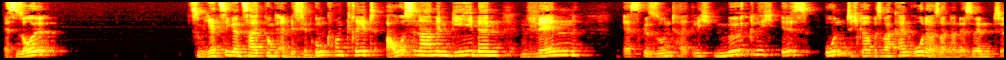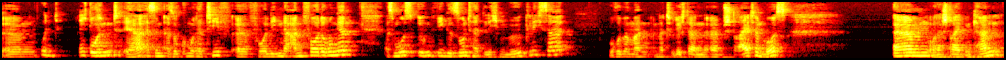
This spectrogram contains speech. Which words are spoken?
es soll zum jetzigen Zeitpunkt ein bisschen unkonkret Ausnahmen geben, wenn es gesundheitlich möglich ist. Und ich glaube, es war kein Oder, sondern es sind ähm, Und, richtig. und ja, es sind also kumulativ äh, vorliegende Anforderungen. Es muss irgendwie gesundheitlich möglich sein, worüber man natürlich dann ähm, streiten muss ähm, oder streiten kann.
